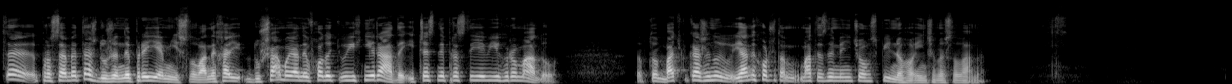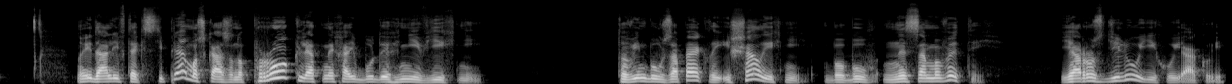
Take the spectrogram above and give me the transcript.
те, про себе теж дуже неприємні слова. Нехай душа моя не входить у їхні ради, і честь не пристає в їх громаду. Тобто батько каже: ну я не хочу там мати з ними нічого спільного, іншими словами. Ну і далі в тексті прямо сказано: проклят нехай буде гнів їхній. То він був запеклий і шал їхній, бо був несамовитий. Я розділю їх у Якові,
